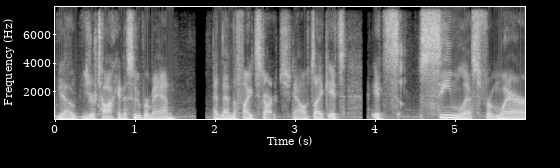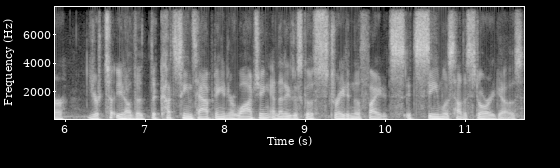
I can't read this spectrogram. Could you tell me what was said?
you know you're talking to superman and then the fight starts you know. It's like it's it's seamless from where you're t- you know the the cutscenes happening and you're watching and then it just goes straight into the fight it's it's seamless how the story goes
